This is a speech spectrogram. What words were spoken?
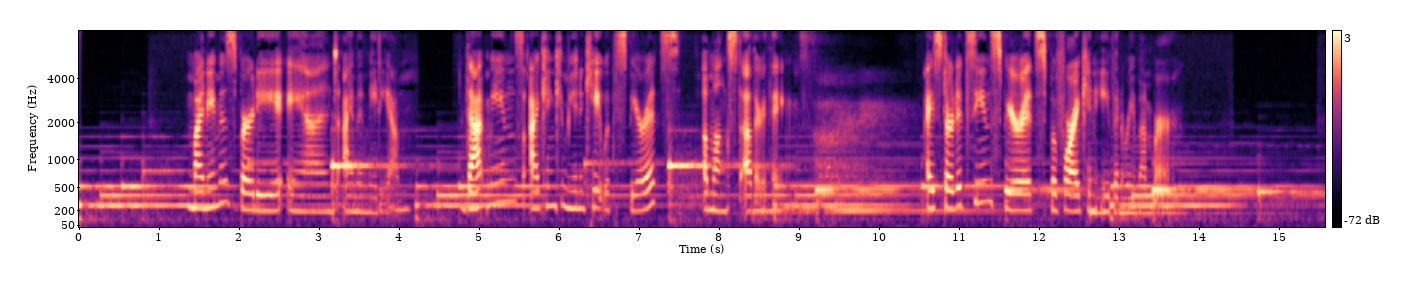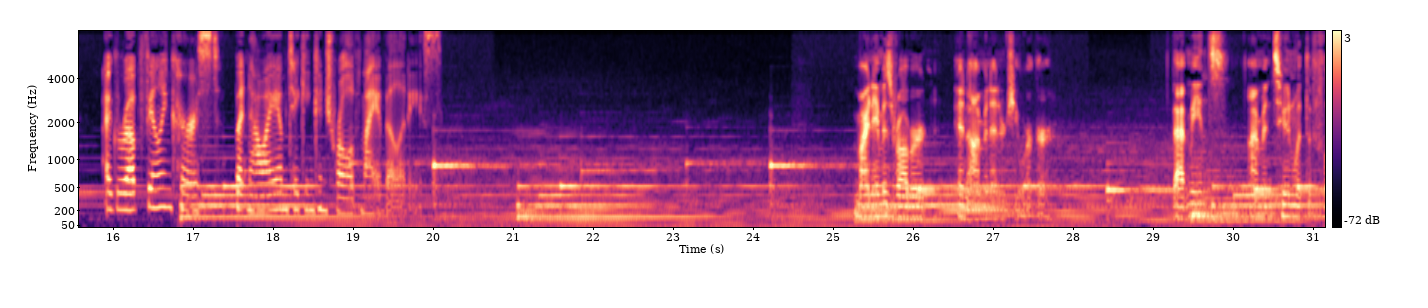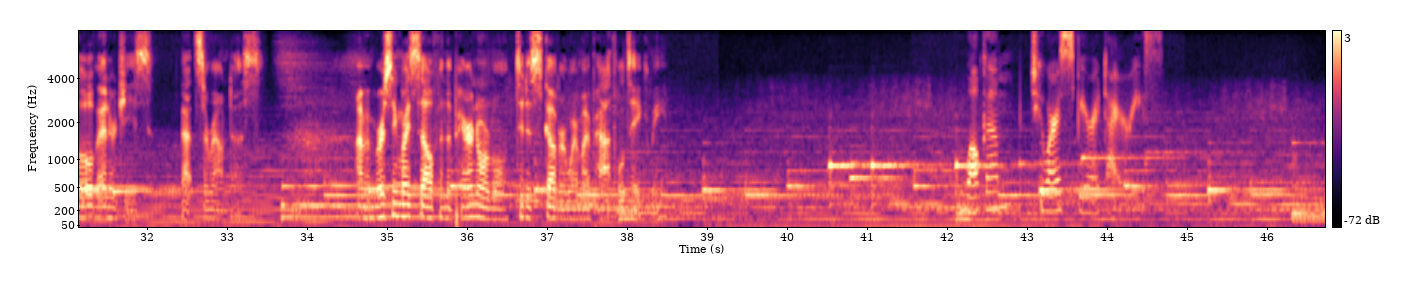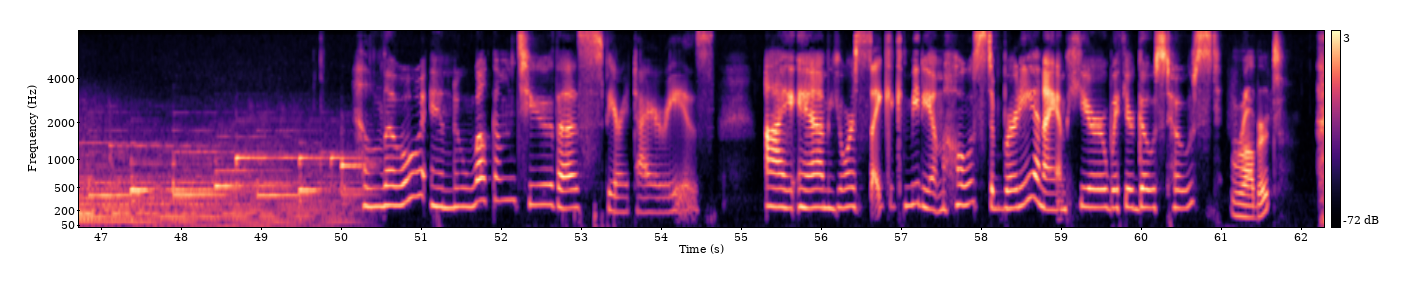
My name is Birdie, and I'm a medium. That means I can communicate with spirits, amongst other things. I started seeing spirits before I can even remember. I grew up feeling cursed, but now I am taking control of my abilities. My name is Robert, and I'm an energy worker. That means I'm in tune with the flow of energies that surround us. I'm immersing myself in the paranormal to discover where my path will take me. Welcome to our Spirit Diaries. Hello, and welcome to the Spirit Diaries. I am your psychic medium host, Birdie, and I am here with your ghost host, Robert.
